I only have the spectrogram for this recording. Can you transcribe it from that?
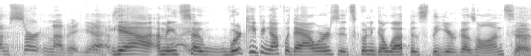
I'm certain of it. Yes. Yeah, I mean, Right. so we're keeping up with hours. It's going to go up as the year goes on. So Yeah.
